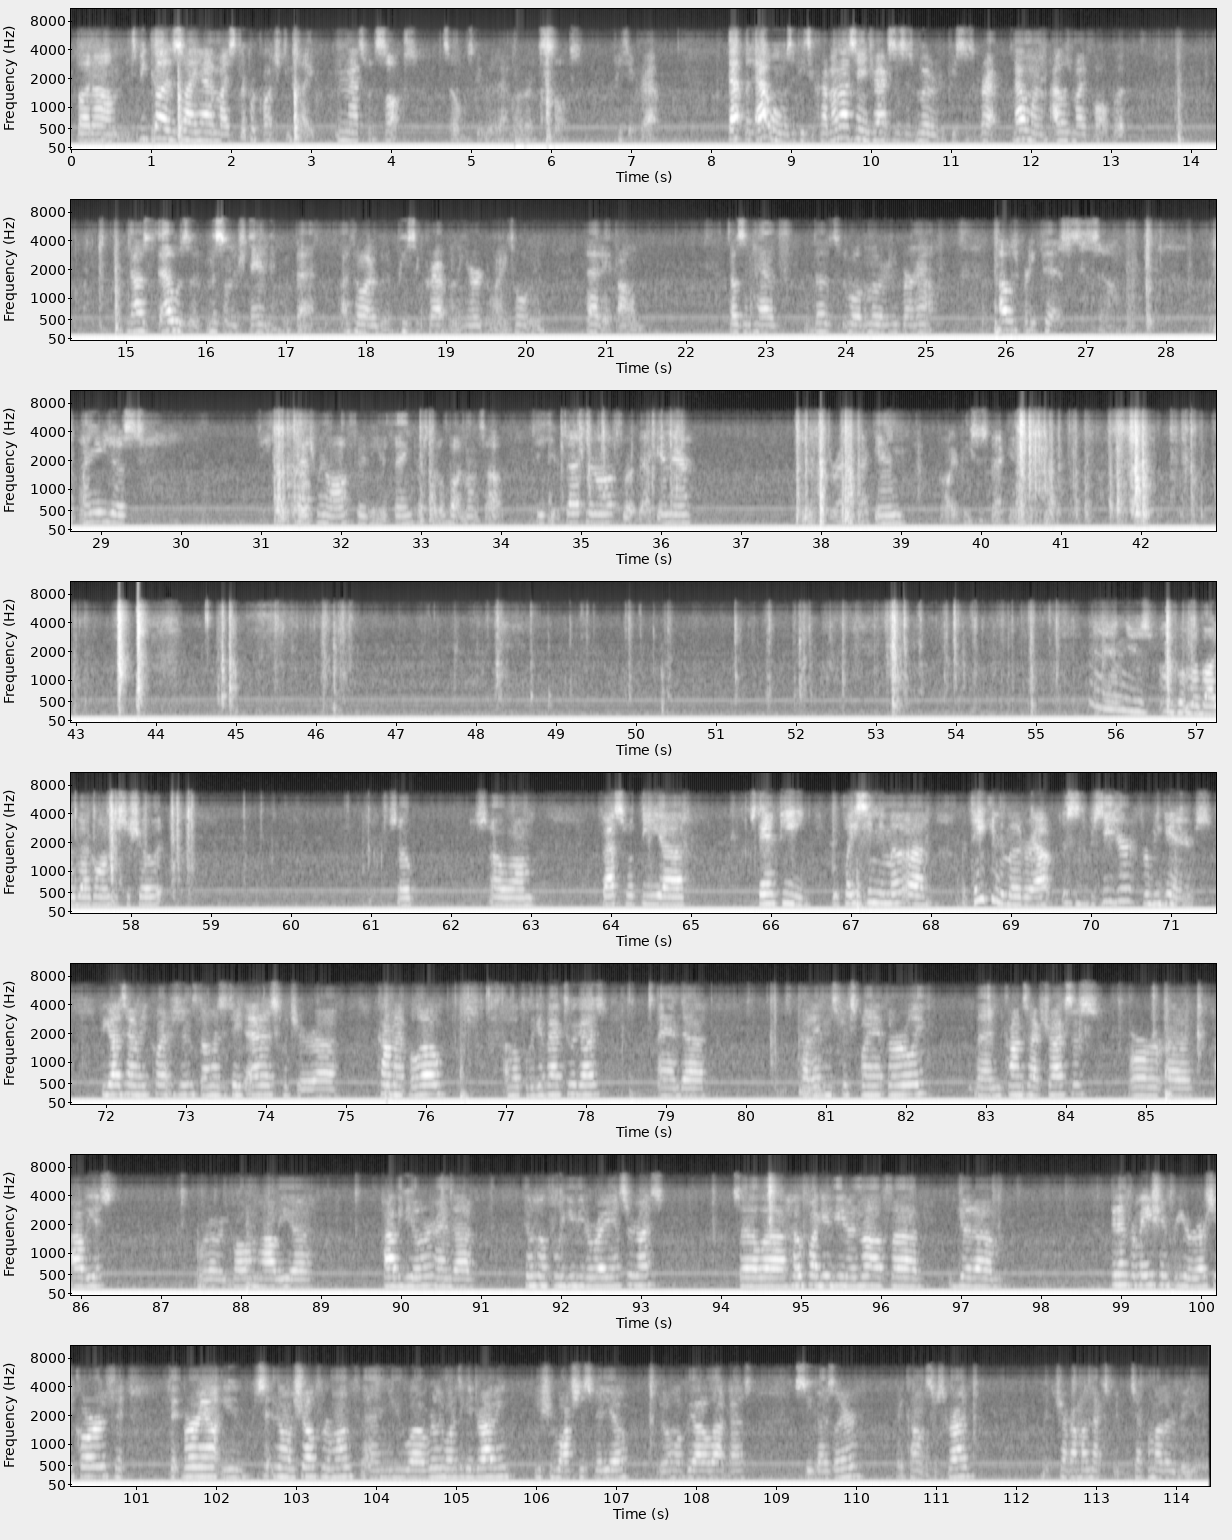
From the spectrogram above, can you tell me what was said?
But um, it's because I had my slipper clutch too tight, and that's what sucks. So let's get rid of that motor. It sucks piece of crap. That but that one was a piece of crap. I'm not saying Traxxas's motors are pieces of crap. That one, that was my fault, but that was that was a misunderstanding with that. I thought it was a piece of crap when he heard when he told me. that it um doesn't have does well the motors will burn out. I was pretty pissed, so and you just take the attachment off of your thing, press the little button on top, take your attachment off, throw it back in there, it back in, put all your pieces back in. And just, I'm putting my body back on just to show it. So, so, um, that's what the, uh, Stampede, replacing the uh, or taking the motor out. This is the procedure for beginners. If you guys have any questions, don't hesitate to ask. Put your, uh, comment below. I'll hopefully get back to it, guys. And, uh, if I didn't explain it thoroughly, then contact Traxxas or uh, hobbyist, or whatever you call him, hobby uh, hobby dealer, and uh, he'll hopefully give you the right answer, guys. So uh, hope I give you enough uh, good um, good information for your RC car. If it if it burn out, you sitting on a shelf for a month, and you uh, really wanted to get driving, you should watch this video. It'll help you out a lot, guys. See you guys later. Rate, comment, subscribe. Check out my next video. Check out my other videos.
